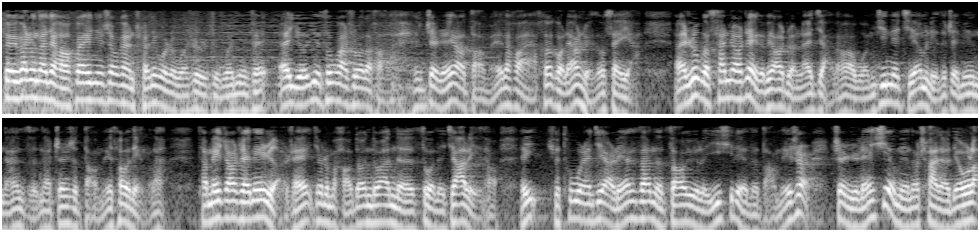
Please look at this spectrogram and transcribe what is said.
各位观众，大家好，欢迎您收看传奇故事，我是主播金飞。哎，有句俗话说得好啊，这人要倒霉的话呀，喝口凉水都塞牙。哎，如果参照这个标准来讲的话，我们今天节目里的这名男子，那真是倒霉透顶了。他没招谁，没惹谁，就这么好端端的坐在家里头，哎，却突然接二连三的遭遇了一系列的倒霉事儿，甚至连性命都差点丢了。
